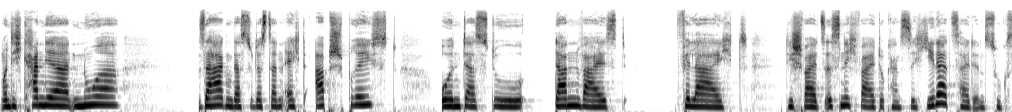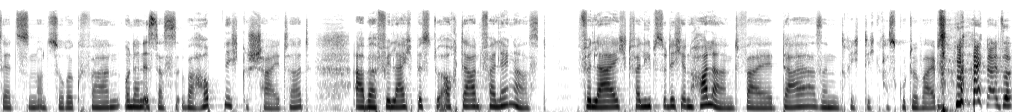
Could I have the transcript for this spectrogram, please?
Und ich kann dir nur sagen, dass du das dann echt absprichst und dass du dann weißt, vielleicht die Schweiz ist nicht weit, du kannst dich jederzeit in Zug setzen und zurückfahren und dann ist das überhaupt nicht gescheitert, aber vielleicht bist du auch da und verlängerst. Vielleicht verliebst du dich in Holland, weil da sind richtig krass gute Vibes. Nein, also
